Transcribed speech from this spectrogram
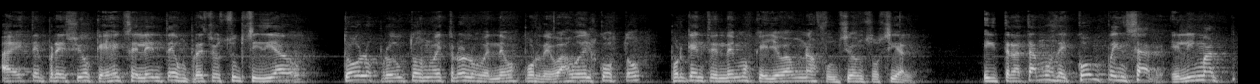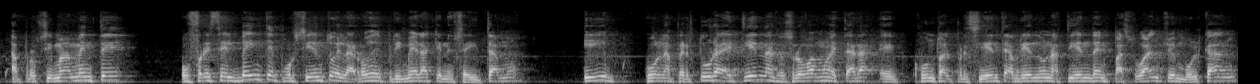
a este precio que es excelente, es un precio subsidiado. Todos los productos nuestros los vendemos por debajo del costo porque entendemos que lleva una función social. Y tratamos de compensar. El Lima aproximadamente ofrece el 20% del arroz de primera que necesitamos y con la apertura de tiendas, nosotros vamos a estar eh, junto al presidente abriendo una tienda en Paso Ancho, en Volcán,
